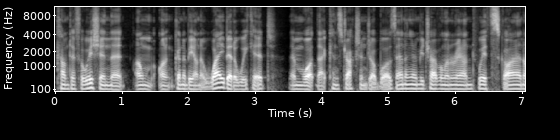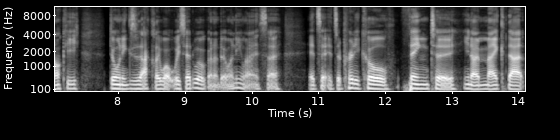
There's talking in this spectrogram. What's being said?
come to fruition that I'm, going to be on a way better wicket than what that construction job was, and I'm going to be traveling around with Sky and Oki doing exactly what we said we were going to do anyway. So it's a, it's a pretty cool thing to, you know, make that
